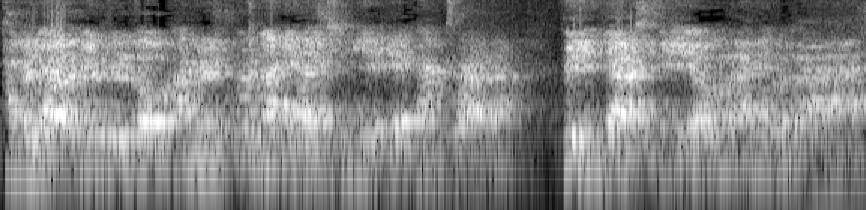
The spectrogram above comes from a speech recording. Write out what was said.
달과 별들도 밤을 주관하게 하신 이에게 감사하라. 그 인 자 하심이 영원하니로다.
